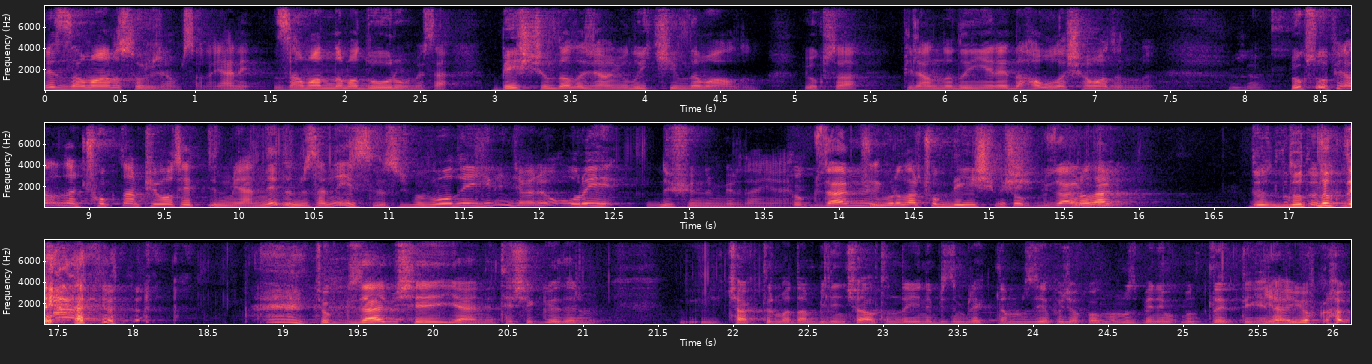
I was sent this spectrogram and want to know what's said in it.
Ve zamanı soracağım sana. Yani zamanlama doğru mu? Mesela 5 yılda alacağın yolu 2 yılda mı aldın? Yoksa planladığın yere daha ulaşamadın mı? Güzel. Yoksa o planlardan çoktan pivot ettin mi? Yani nedir mesela ne hissediyorsun? Şimdi bu odaya girince ben orayı düşündüm birden yani. Çok güzel bir Çünkü buralar çok değişmiş. çok güzel Buralar bir, du- dutluk yani. çok güzel bir şey yani teşekkür ederim. Çaktırmadan bilinç altında yine bizim reklamımızı yapacak olmamız beni mutlu etti gene. ya yok abi.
